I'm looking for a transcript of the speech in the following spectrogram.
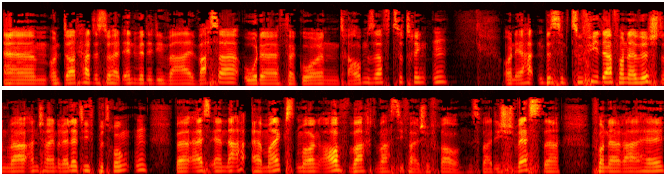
ähm, und dort hattest du halt entweder die Wahl, Wasser oder vergorenen Traubensaft zu trinken. Und er hat ein bisschen zu viel davon erwischt und war anscheinend relativ betrunken, weil als er nach, am nächsten Morgen aufwacht, war es die falsche Frau. Es war die Schwester von der Rahel,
